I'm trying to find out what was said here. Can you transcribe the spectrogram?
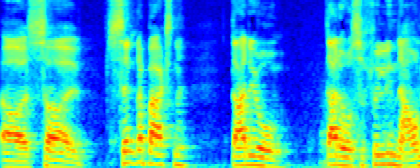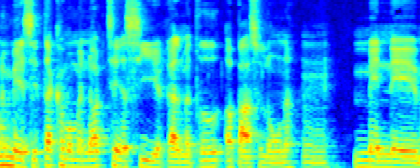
Og så øh, centerbacksene, der er det jo, der er det jo selvfølgelig navnemæssigt, der kommer man nok til at sige Real Madrid og Barcelona. Mm. Men, øh,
